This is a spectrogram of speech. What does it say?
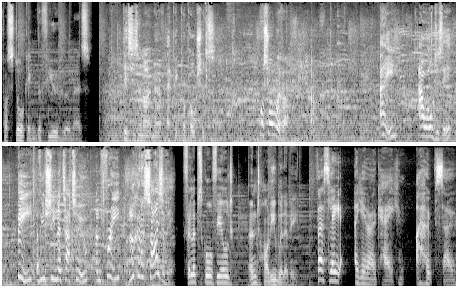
for stoking the feud rumours. This is a nightmare of epic proportions. What's wrong with her? A, how old is it? B, have you seen the tattoo? And three, look at the size of it. Phillip Schofield and Holly Willoughby. Firstly, are you okay? I hope so.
